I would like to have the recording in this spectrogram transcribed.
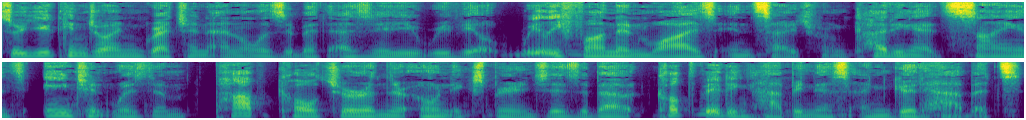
So you can join Gretchen and Elizabeth as they reveal really fun and wise insights from cutting edge science, ancient wisdom, pop culture, and their own experiences about cultivating happiness and good habits.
